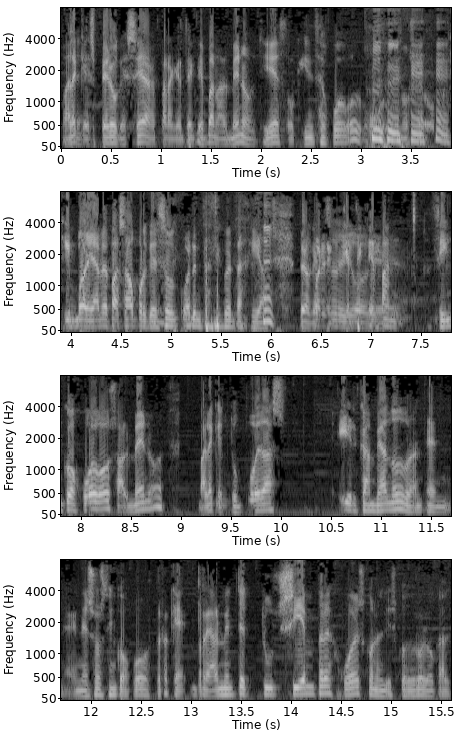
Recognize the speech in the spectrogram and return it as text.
¿vale? Sí. Que espero que sea para que te quepan al menos 10 o 15 juegos, o no sé, o- bueno, ya me he pasado porque son 40 50 gigas, pero que, te, que te que- quepan 5 juegos al menos, ¿vale? Que tú puedas ir cambiando durante, en, en esos 5 juegos, pero que realmente tú siempre juegues con el disco duro local.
